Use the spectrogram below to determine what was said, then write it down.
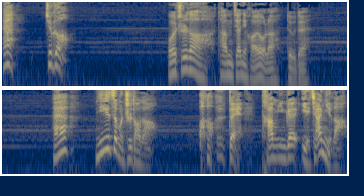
哎，军哥，我知道他们加你好友了，对不对？哎，你怎么知道的？哦，对他们应该也加你了。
